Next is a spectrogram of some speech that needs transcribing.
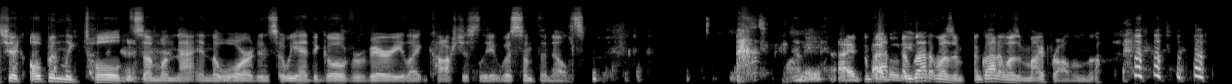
she like openly told someone that in the ward, and so we had to go over very like cautiously. It was something else. That's funny. I, I'm glad, I'm glad it. it wasn't. I'm glad it wasn't my problem though.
